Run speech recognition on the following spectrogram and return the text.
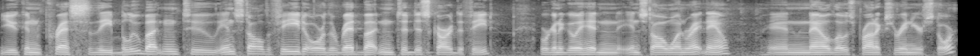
You can press the blue button to install the feed or the red button to discard the feed. We're going to go ahead and install one right now. And now those products are in your store.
